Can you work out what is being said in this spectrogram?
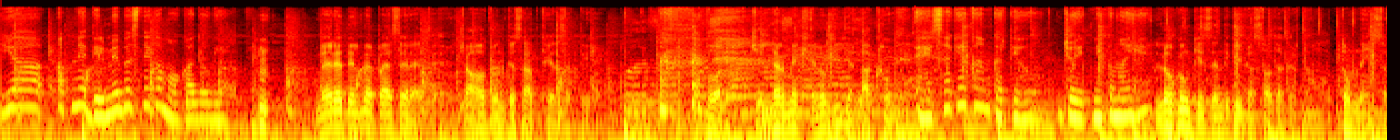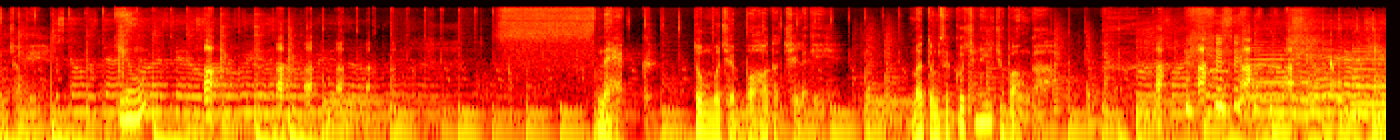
या अपने दिल में बसने का मौका दोगे? मेरे दिल में पैसे रहते हैं। चाहो तो उनके साथ खेल सकती है। बोलो चिल्लर में खेलोगी या लाखों में? ऐसा क्या काम करते हो जो इतनी कमाई है? लोगों की ज़िंदगी का सौदा करता हूँ। तुम नहीं समझोगे। क्यों? स्नैक तुम मुझे बहुत अच्छी लगी। मैं तुमसे कुछ नहीं छुपाऊँगा।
